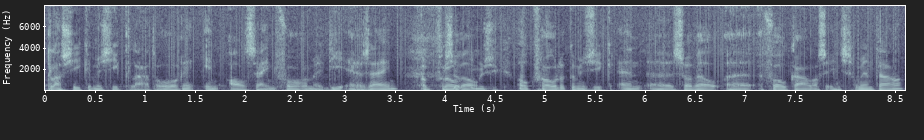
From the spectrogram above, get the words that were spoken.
klassieke muziek laten horen... in al zijn vormen die er zijn. Ook vrolijke Zowel- muziek. Ook vrolijke muziek. En zowel eh vocaal als instrumentaal.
